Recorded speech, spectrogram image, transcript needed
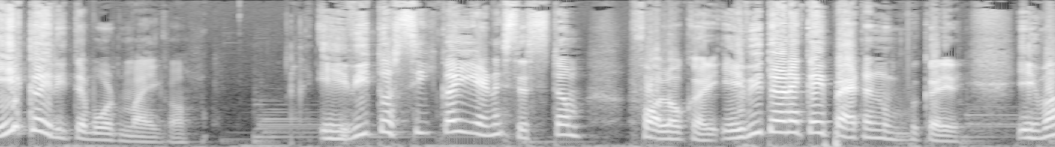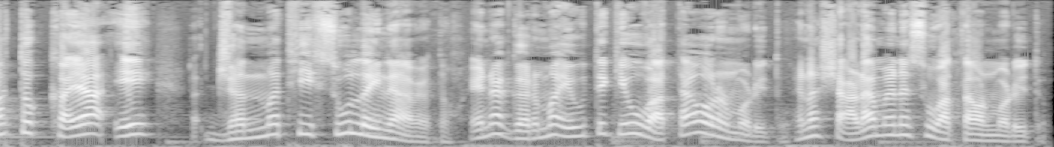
એ કઈ રીતે બોર્ડમાં આવી ગયો એવી તો સી કઈ એણે સિસ્ટમ ફોલો કરી. એવી તો એણે કઈ પેટર્ન ઊભી કરી. એવા તો કયા એ જન્મથી શું લઈને આવ્યો હતો એના ઘરમાં એવું તે કેવું વાતાવરણ મળ્યું હતું? એના શાળામાં એને શું વાતાવરણ મળ્યું હતું?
